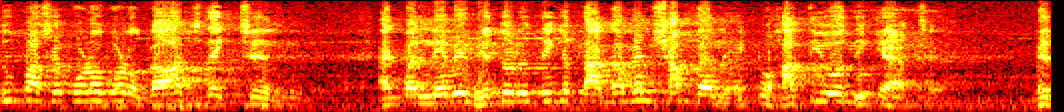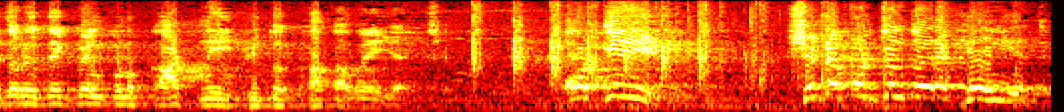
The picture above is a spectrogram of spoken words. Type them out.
দুপাশে বড় বড় গাছ দেখছেন। একবার নেমে ভেতরের দিকে তাকাবেন, সাবধানে, একটু হাতিও দিকে আছে। ভেতরে দেখবেন কোনো কাঠ নেই, ভিতর ফাঁকা হয়ে যাচ্ছে। সেটা পর্যন্ত এরা খেয়ে নিয়েছে।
